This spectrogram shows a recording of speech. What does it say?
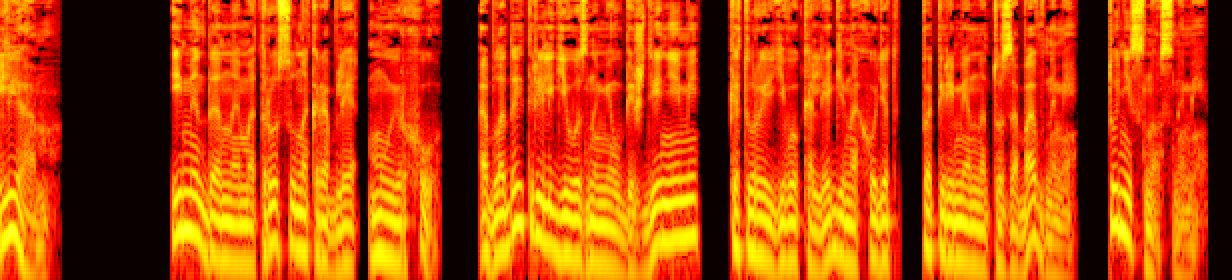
Лиам. Имя, данное матросу на корабле Муирху, обладает религиозными убеждениями, которые его коллеги находят попеременно то забавными, то несносными.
